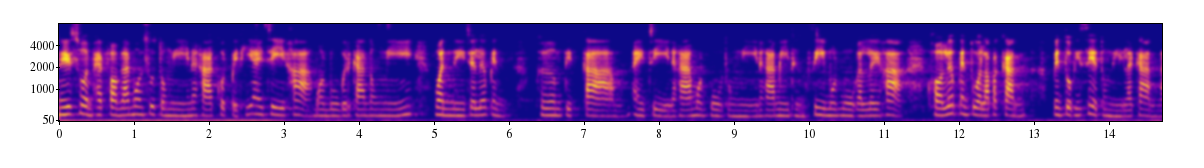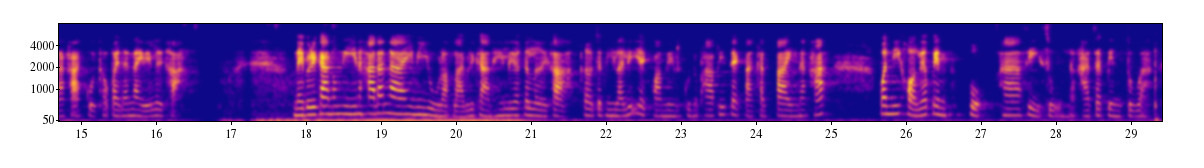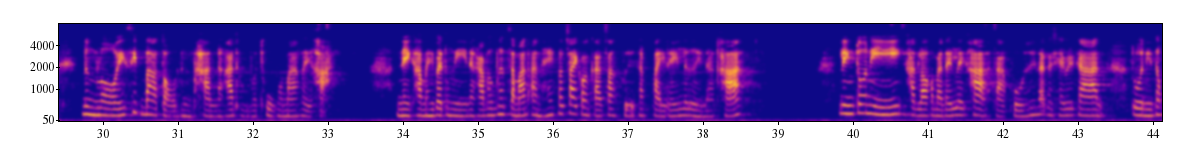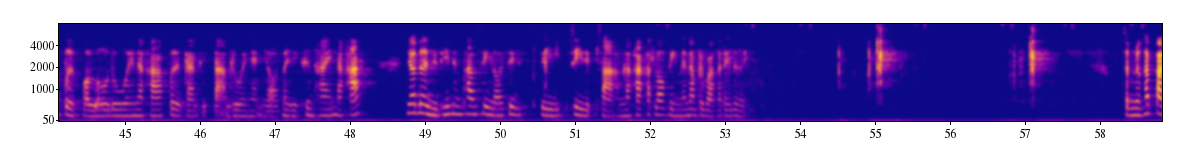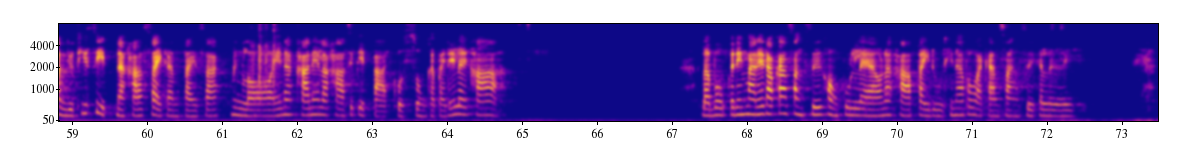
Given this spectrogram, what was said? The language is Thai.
ในส่วนแพลตฟอร์มด้านบนสุดตรงนี้นะคะ กดไปที่ IG ค่ะหมวดหมู่บริการตรงนี้ วันนี้จะเลือกเป็นเพิ่มติดตาม IG นะคะ หมวดหมู่ตรงนี้นะคะ มีถึง 4 หมวดหมู่กันเลยค่ะ ขอเลือกเป็นตัวรับประกัน เป็นตัวพิเศษตรงนี้ละกันนะคะ กดเข้าไปด้านในได้เลยค่ะ ในบริการตรงนี้นะคะ ด้านในมีอยู่หลากหลายบริการให้เลือกกันเลยค่ะเก็จะมีรายละเอียดความเร็วคุณภาพที่แตกต่างกันไปนะคะ วันนี้ขอเลือกเป็น 6540 นะคะ จะเป็นตัว 110 บาทต่อ 1,000นะคะถือว่าถูกมากๆเลยค่ะ ในคำอธิบายตรงนี้นะคะ เพื่อนๆสามารถอ่านให้เข้าใจก่อนการสั่งซื้อกันไปได้เลยนะคะ ลิงก์ตัวนี้คัดลอกกันมาได้เลยค่ะ จากโพสที่เราจะใช้บริการ ตัวนี้ต้องเปิด follow ด้วยนะคะ เปิดการติดตามด้วยงานยอดไม่ได้ขึ้นให้นะคะยอดเดินอยู่ที่ 1,444นะคะ คัดลอกลิงก์แนะนำไปวางกันได้เลย จำนวนขั้นต่ำอยู่ที่ 10 นะคะ ใส่กันไปสัก 100 นะคะ ในราคา 11 บาท กดส่งกันไปได้เลยค่ะ ระบบกระเด้งมาได้รับการสั่งซื้อของคุณแล้วนะคะ ไปดูที่หน้าประวัติการสั่งซื้อกันเลย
